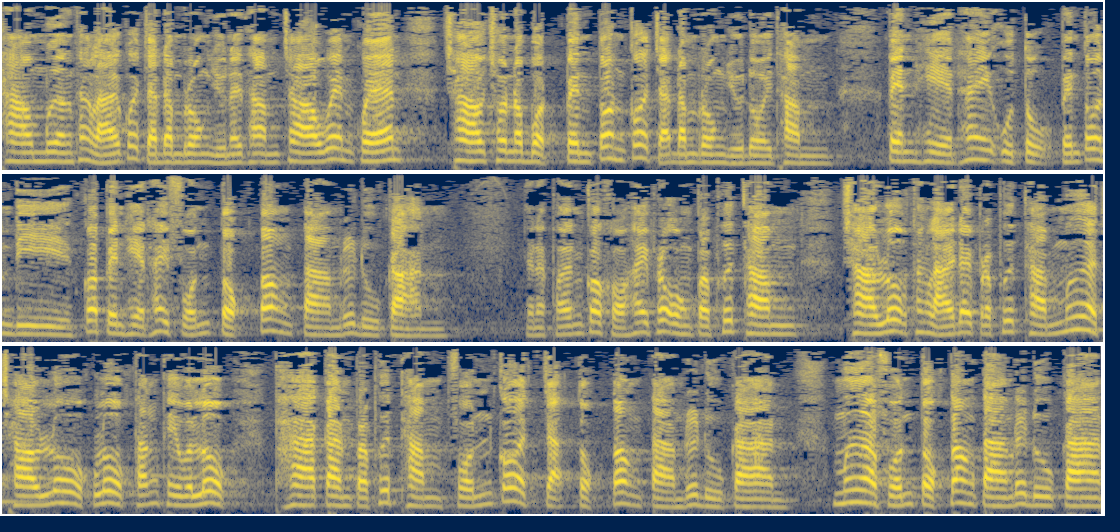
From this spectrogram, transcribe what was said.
ชาวเมืองทั้งหลายก็จะดำรงอยู่ในธรรม ชาวแว่นแคว้น ชาวชนบทเป็นต้นก็จะดำรงอยู่โดยธรรม เป็นเหตุให้อุตุเป็นต้นดี ก็เป็นเหตุให้ฝนตกต้องตามฤดูกาล นะเพราะนั้นก็ขอให้พระองค์ประพฤติธรรม ชาวโลกทั้งหลายได้ประพฤติธรรม เมื่อชาวโลกโลกทั้งเทวโลก พากันประพฤติธรรม ฝนก็จะตกต้องตามฤดูกาลเมื่อฝนตกต้องตามฤดูกาล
